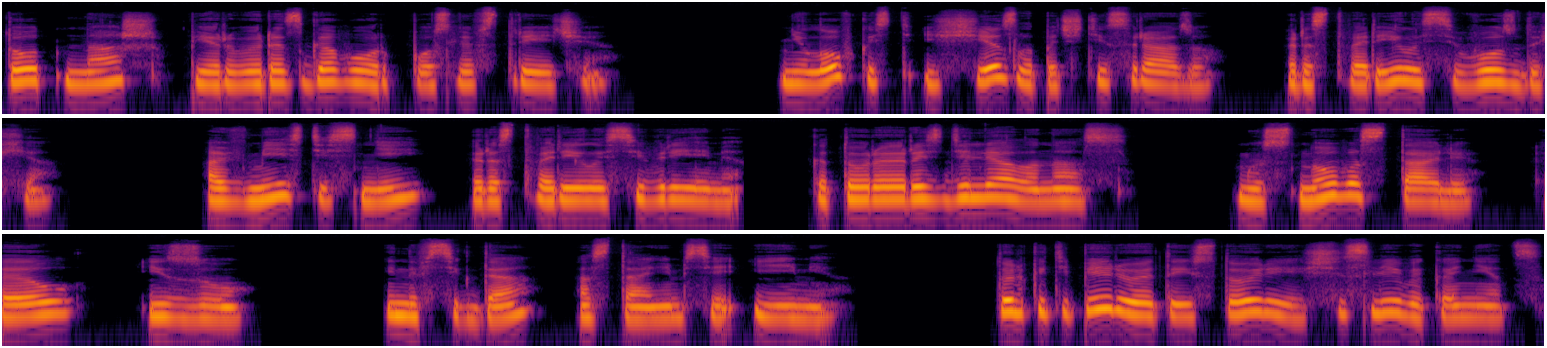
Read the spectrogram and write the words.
тот наш первый разговор после встречи. Неловкость исчезла почти сразу, растворилась в воздухе. А вместе с ней растворилось и время, которое разделяло нас. Мы снова стали Эл и Зу. И навсегда останемся ими. Только теперь у этой истории счастливый конец.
